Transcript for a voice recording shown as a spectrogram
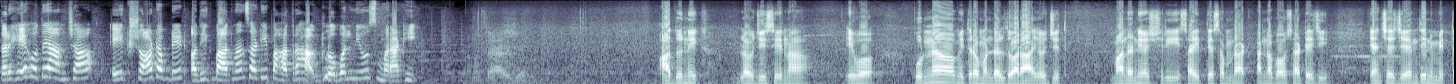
तर हे होते आमच्या एक शॉर्ट अपडेट अधिक बातम्यांसाठी पाहत रहा ग्लोबल न्यूज मराठी. आधुनिक लवजी सेना एव पूर्ण मित्रमंडळद्वारा आयोजित माननीय श्री साहित्य सम्राट अण्णाभाऊ साठेजी यांच्या जयंतीनिमित्त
